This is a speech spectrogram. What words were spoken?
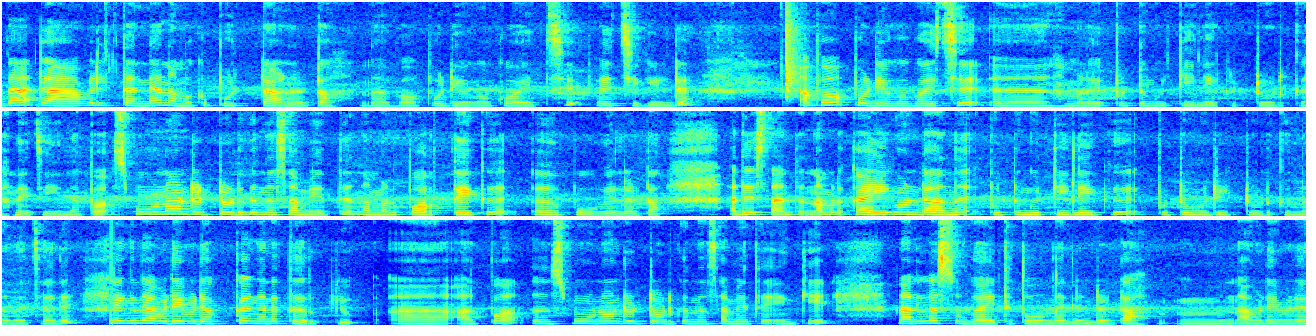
ഇതാ രാവിലെ തന്നെ നമുക്ക് പുട്ടാണ് കേട്ടോ അപ്പോൾ പൊടിയൊക്കെ കുഴച്ച് വെച്ചിട്ടുണ്ട്. അപ്പോൾ പൊടിയൊക്കെ കുഴച്ച് നമ്മൾ പുട്ടും കുറ്റിയിലേക്ക് ഇട്ട് കൊടുക്കുകയാണ് ചെയ്യുന്നത്. അപ്പോൾ സ്പൂൺ കൊണ്ട് ഇട്ട് കൊടുക്കുന്ന സമയത്ത് നമ്മൾ പുറത്തേക്ക് പോവില്ല കേട്ടോ അതേ സ്ഥാനത്ത് നമ്മൾ കൈ കൊണ്ടാണ് പുട്ടും കുറ്റിയിലേക്ക് പുട്ടും പൊടി ഇട്ട് കൊടുക്കുന്നതെന്ന് വെച്ചാൽ അല്ലെങ്കിൽ അവിടെ ഇവിടെ ഒക്കെ ഇങ്ങനെ തെറിക്കും. അപ്പോൾ സ്പൂൺ കൊണ്ട് ഇട്ട് കൊടുക്കുന്ന സമയത്ത് എനിക്ക് നല്ല സുഖമായിട്ട് തോന്നലുണ്ട് കേട്ടോ അവിടെ ഇവിടെ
